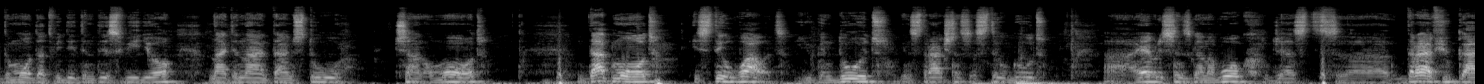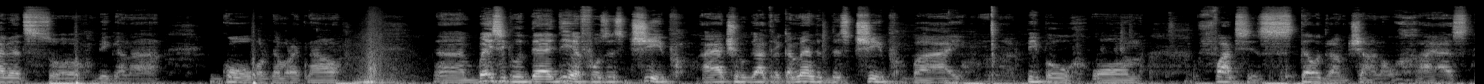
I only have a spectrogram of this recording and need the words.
the mode that we did in this video 99 times 2 channel mode that mode is still valid. You can do it. Instructions are still good. Uh, everything's gonna work. Just uh, there are a few caveats so we're gonna go over them right now. Uh, basically the idea for this chip I actually got recommended this chip by uh, people on Fox's telegram channel. I asked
